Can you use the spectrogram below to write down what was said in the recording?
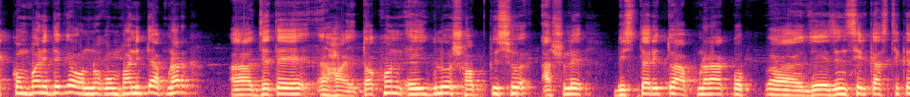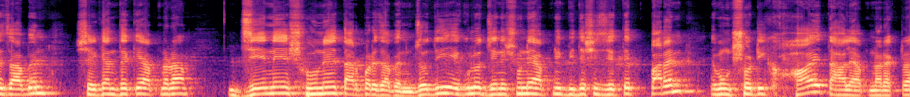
এক কোম্পানি থেকে অন্য কোম্পানিতে আপনার যেতে হয়। তখন এইগুলো সব কিছু আসলে বিস্তারিত আপনারা যে এজেন্সির কাছ থেকে যাবেন, সেখান থেকে আপনারা জেনে শুনে তারপরে যাবেন। যদি এগুলো জেনে শুনে আপনি বিদেশে যেতে পারেন এবং সঠিক হয়, তাহলে আপনার একটা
